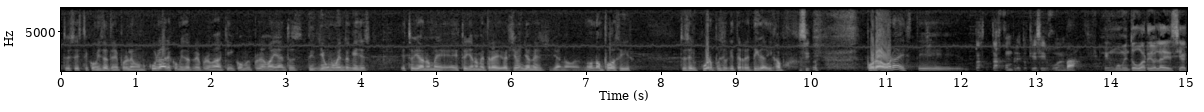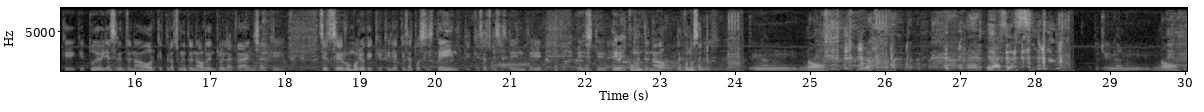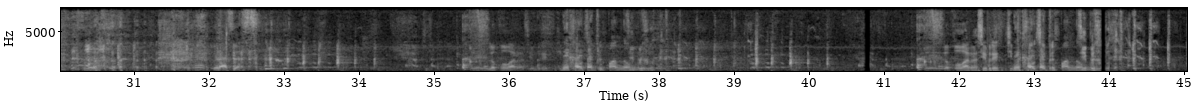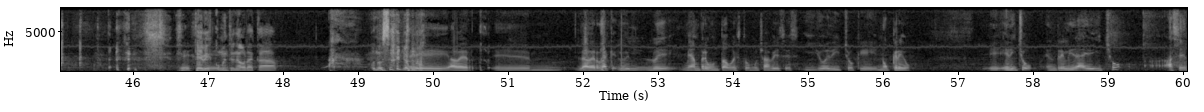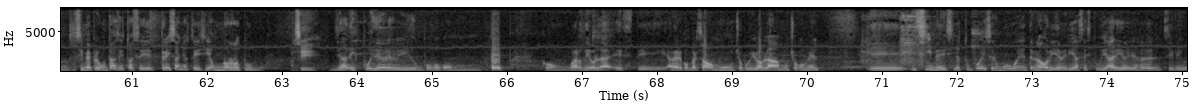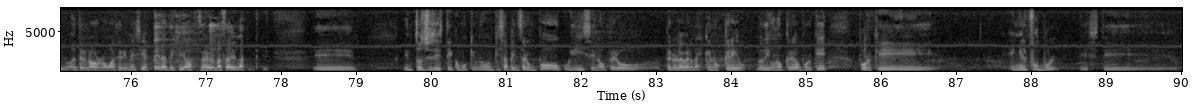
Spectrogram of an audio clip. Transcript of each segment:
Entonces este, comienza a tener problemas musculares, comienza a tener problemas aquí, problemas allá. Entonces llega un momento en que dices, esto ya no me, esto ya no me trae diversión, ya, no, es- ya no, no, no puedo seguir. Entonces el cuerpo es el que te retira, digamos. Sí. Por ahora, este, Estás, estás completo, quieres seguir jugando. va. En un momento Guardiola decía que, que tú deberías ser entrenador, que tú eras un entrenador dentro de la cancha, que se, se rumoreó que, que quería que sea tu asistente, que, que sea su asistente. Este, ¿Te ves como entrenador de hace unos años? Eh, no. Gracias. Eh, no. Gracias. loco Barra, siempre. Deja de estar chupando, hombre. loco Barra, siempre. siempre- Deja de estar chupando, siempre-. ¿Te ves Este, como entrenador acá unos años? no? Eh, a ver, eh, la verdad que lo he- lo he- me han preguntado esto muchas veces y yo he dicho que no creo. Eh, he dicho, en realidad he dicho, hace, si me preguntabas esto hace tres años te decía un no rotundo. Así. Ya después de haber vivido un poco con Pep, con Guardiola, este, haber conversado mucho, porque yo hablaba mucho con él, eh, y sí, me decía, tú puedes ser un muy buen entrenador y deberías estudiar y deberías hacer... Sí, le digo, yo entrenador no voy a ser. Y me decía, espérate, ya vas a ver más adelante. Eh, entonces, este, como que uno empieza a pensar un poco y dice, ¿no? Pero, pero la verdad es que no creo. Lo digo no creo porque, porque en el fútbol este,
